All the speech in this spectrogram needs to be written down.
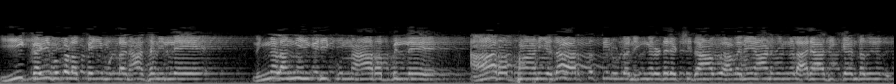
ഈ കഴിവുകളൊക്കെയുമുള്ള നാഥനില്ലേ? നിങ്ങൾ അംഗീകരിക്കുന്ന ആ റബ്ബില്ലേ? ആ റബ്ബാണ് യഥാർത്ഥത്തിലുള്ള നിങ്ങളുടെ രക്ഷിതാവ് അവനെയാണ് നിങ്ങൾ ആരാധിക്കേണ്ടത്.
